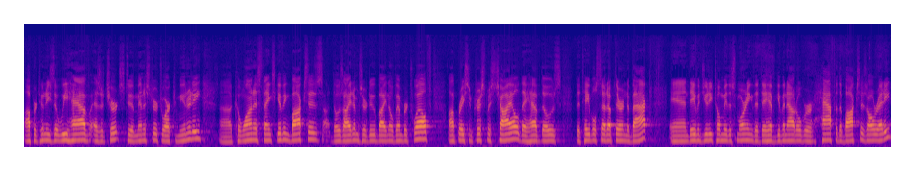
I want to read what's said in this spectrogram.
opportunities that we have as a church to minister to our community. Uh, Kiwanis Thanksgiving boxes, those items are due by November 12th. Operation Christmas Child, they have those, the table set up there in the back. And Dave and Judy told me this morning that they have given out over half of the boxes already.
